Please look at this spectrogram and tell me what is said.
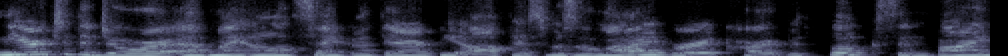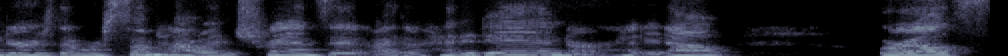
Near to the door of my old psychotherapy office was a library cart with books and binders that were somehow in transit, either headed in or headed out, or else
